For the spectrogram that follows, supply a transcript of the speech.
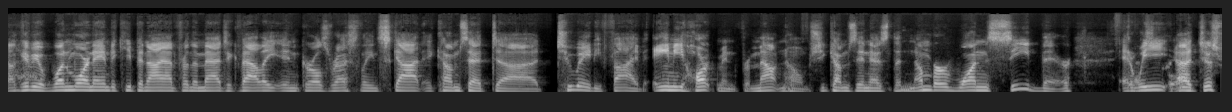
I'll give you one more name to keep an eye on from the Magic Valley in girls wrestling. Scott, it comes at uh, 285. Amy Hartman from Mountain Home. She comes in as the number one seed there. And That's we uh, just,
